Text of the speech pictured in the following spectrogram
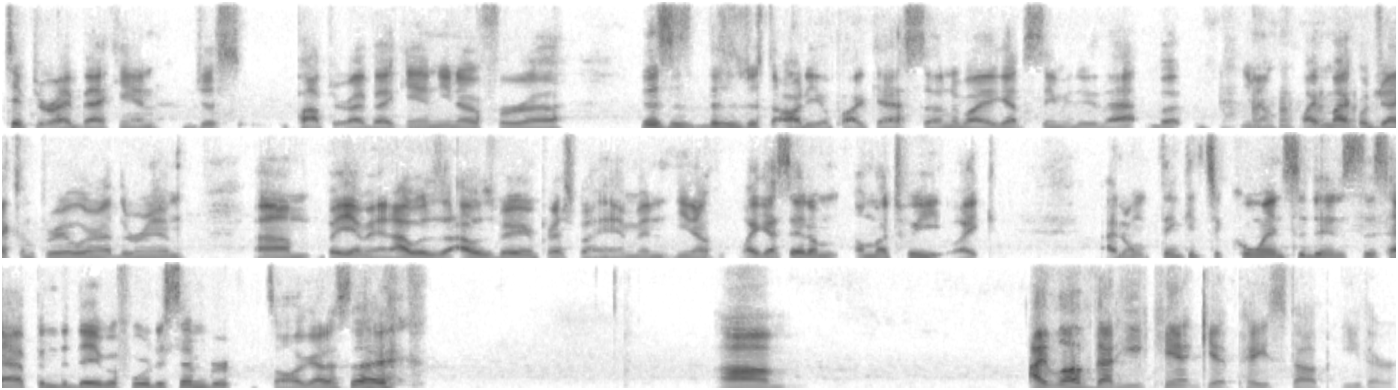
tipped it right back in. Just popped it right back in. You know, for uh, this is this is just an audio podcast, so nobody got to see me do that. But you know, like Michael Jackson Thriller at the rim. Um, but yeah, man, I was I was very impressed by him, and you know, like I said on on my tweet, like I don't think it's a coincidence this happened the day before December. That's all I gotta say. Um, I love that he can't get paced up either.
